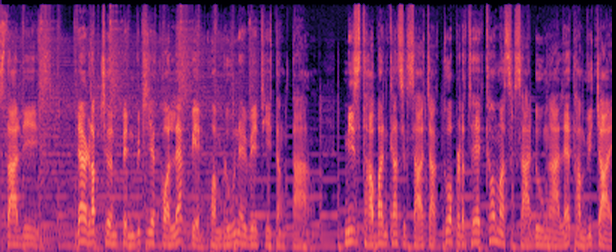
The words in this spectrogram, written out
Studies ได้รับเชิญเป็นวิทยากรแลกเปลี่ยนความรู้ในเวทีต่างๆ มีสถาบันการศึกษาจากทั่วประเทศเข้ามาศึกษาดูงานและทำวิจัย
